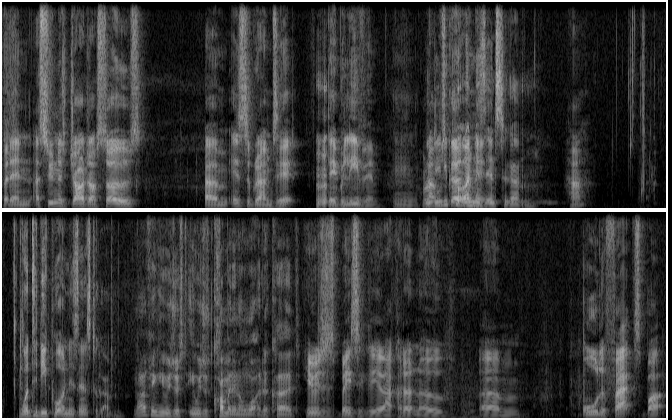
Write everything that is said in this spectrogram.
but then as soon as Jaja Soze's um Instagrams it, they believe him. I'm What like, did "What's he put on his here?" Instagram? Huh? What did he put on his Instagram? No, I think he was just he was just commenting on what had occurred. he was just basically like I don't know um all the facts, but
